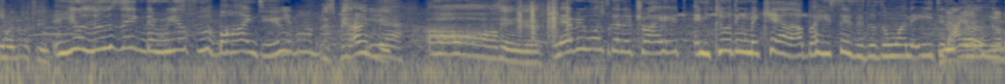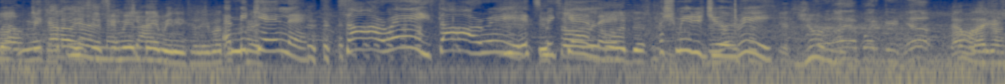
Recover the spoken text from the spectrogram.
Am I losing? You're losing the real food behind you. It's behind me. Yeah. Oh, thing. And everyone's gonna try it, including Michaela, but he says he doesn't want to eat it. I know he will. Michela No, is a no, female John. name in Italy. But And Michele. sorry, sorry. It's, It's Michele. good. Kashmiri jewelry. Şuraya park et ya. Ben buna geçtim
